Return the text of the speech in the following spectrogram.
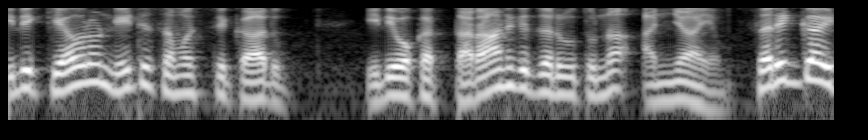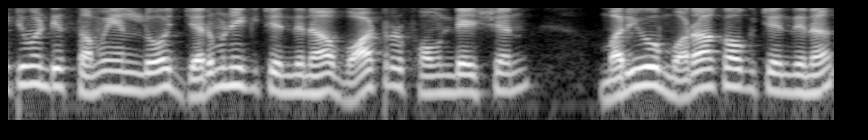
ఇది కేవలం నీటి సమస్య కాదు. ఇది ఒక తరానికి జరుగుతున్న అన్యాయం. సరిగ్గా ఇటువంటి సమయంలో జర్మనీకి చెందిన వాటర్ ఫౌండేషన్ మరియు మొరాకోకు చెందిన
